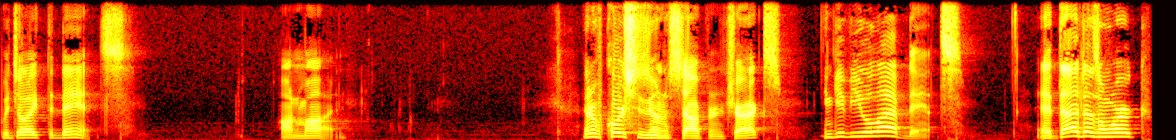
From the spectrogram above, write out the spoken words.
would you like to dance on mine?" And of course, she's going to stop in her tracks and give you a lap dance. And if that doesn't work,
